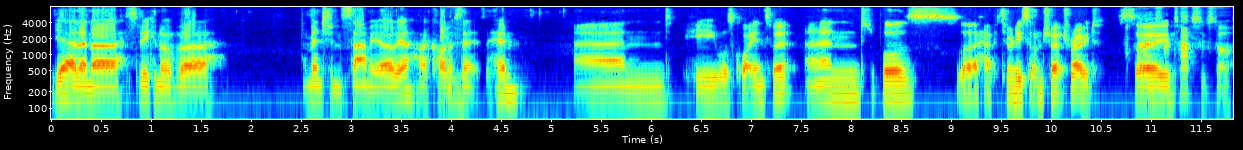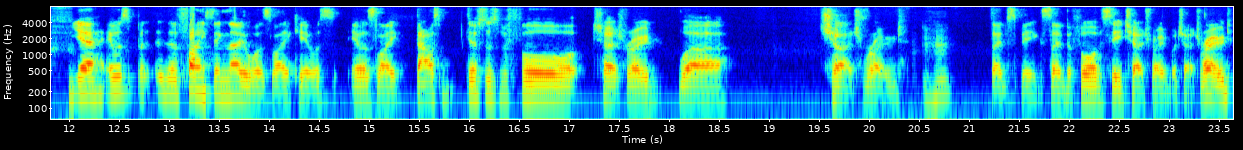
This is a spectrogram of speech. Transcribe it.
yeah. And then uh, speaking of, uh, I mentioned Sammy earlier. I kind of mm. sent it to him, and he was quite into it and was uh, happy to release it on Church Road. So oh, fantastic stuff. Yeah, it was. But the funny thing though was like it was. It was like that was. This was before Church Road were Church Road, mm-hmm. so to speak. So before obviously Church Road were Church Road,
